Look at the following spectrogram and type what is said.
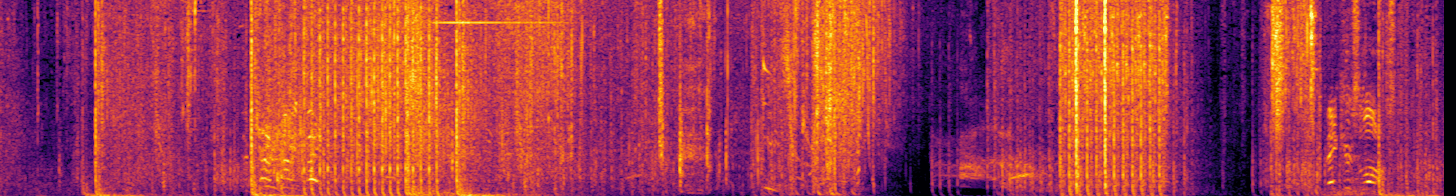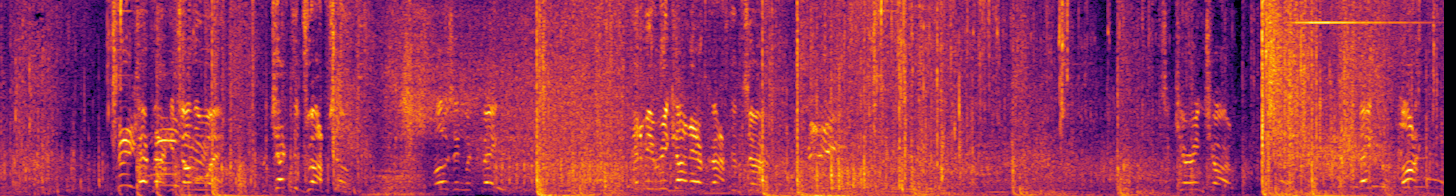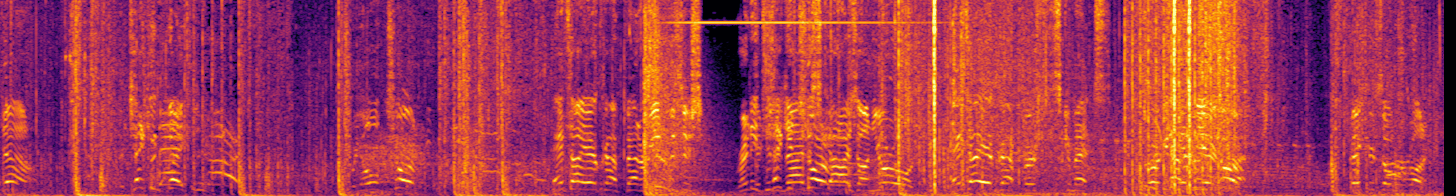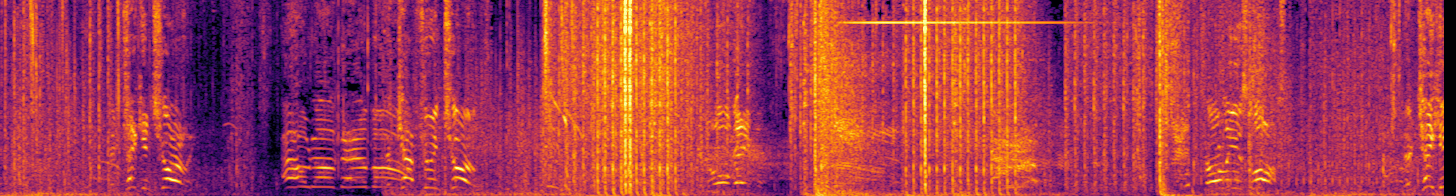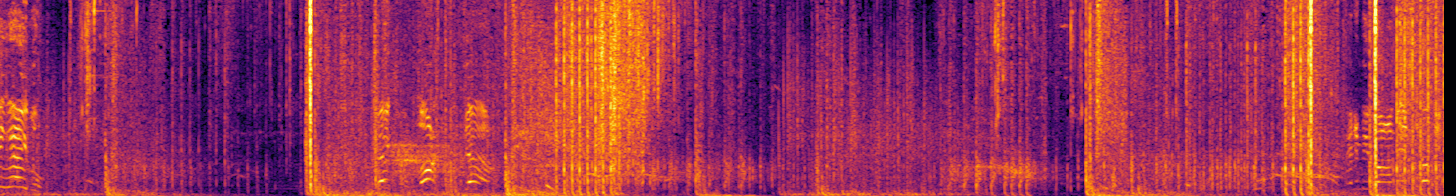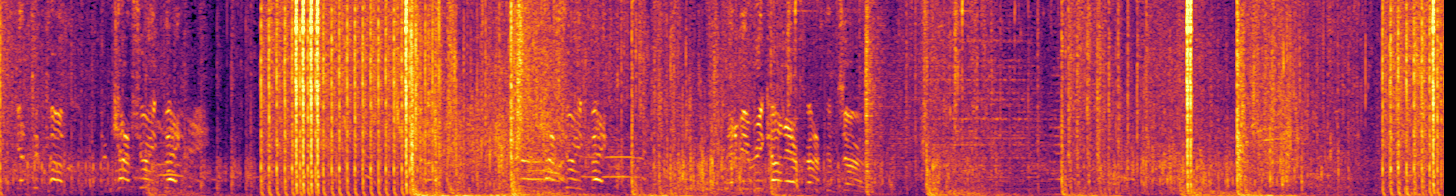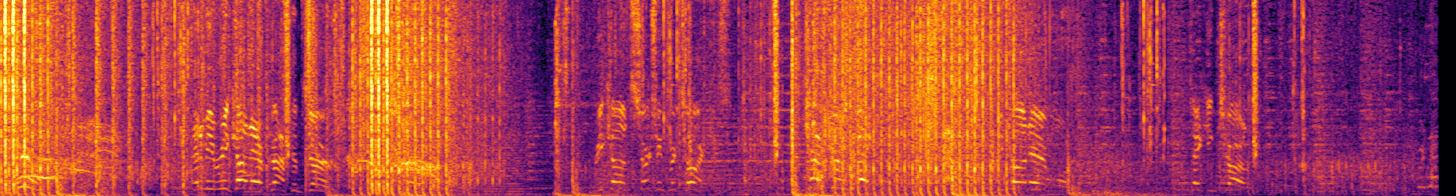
Easy. Baker's lost! Care package on the way! Protect the drop zone! Closing with Baker! Enemy recon aircraft observed! Securing Charlie. Baker locked down. They're taking Baker. We hold Charlie. Anti-aircraft battery in position. Ready to deny the skies on your order. Anti-aircraft burst is commenced. Targeting enemy aircraft. Baker's overrun. Taking Charlie. Out of ammo! They're capturing Charlie. We hold Able. Charlie is lost. They're taking Able. Baker locked down. Recon observed. Recon searching for targets. Capturing Baker. Recon airborne. Taking Charlie.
